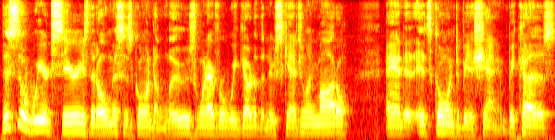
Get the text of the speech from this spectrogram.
This is a weird series that Ole Miss is going to lose whenever we go to the new scheduling model, and it, it's going to be a shame because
